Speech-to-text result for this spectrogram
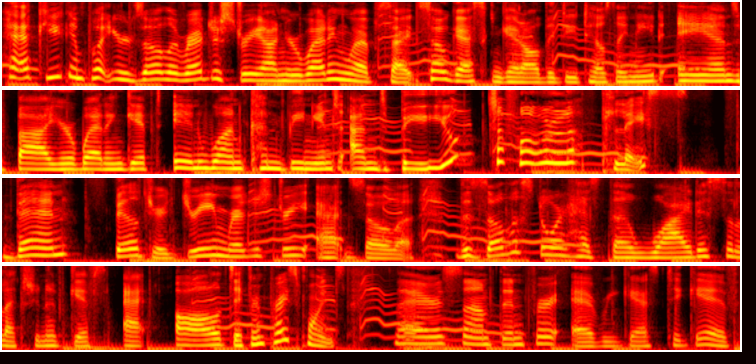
Heck, you can put your Zola registry on your wedding website so guests can get all the details they need and buy your wedding gift in one convenient and beautiful place. Then build your dream registry at Zola. The Zola store has the widest selection of gifts at all different price points. There's something for every guest to give.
